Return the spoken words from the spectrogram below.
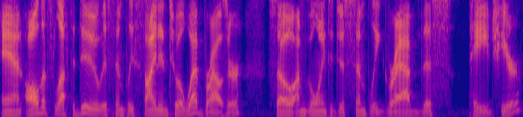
And all that's left to do is simply sign into a web browser. So I'm going to just simply grab this page here.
